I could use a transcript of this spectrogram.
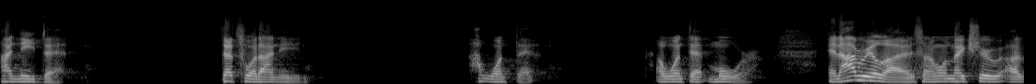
I need that. That's what I need. I want that. I want that more. And I realize, I want to make sure, I,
